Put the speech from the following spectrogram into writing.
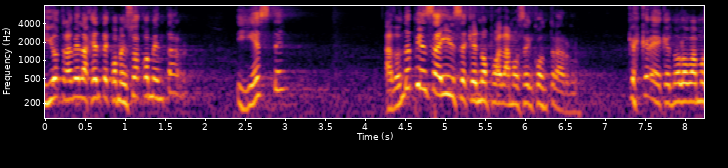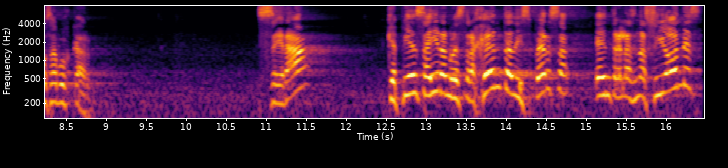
Y otra vez la gente comenzó a comentar, ¿y este? ¿A dónde piensa irse que no podamos encontrarlo? ¿Qué cree que no lo vamos a buscar? ¿Será que piensa ir a nuestra gente dispersa entre las naciones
